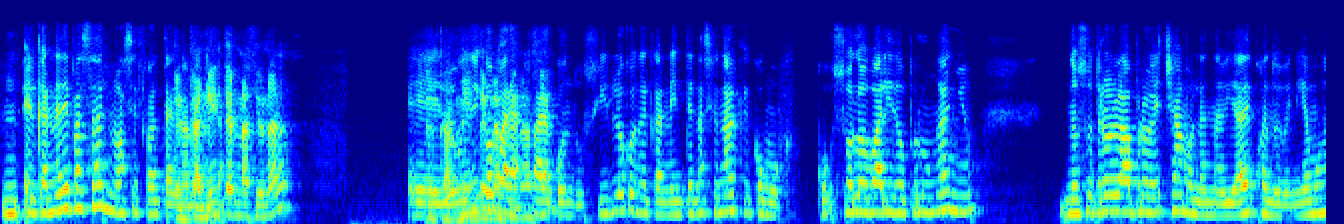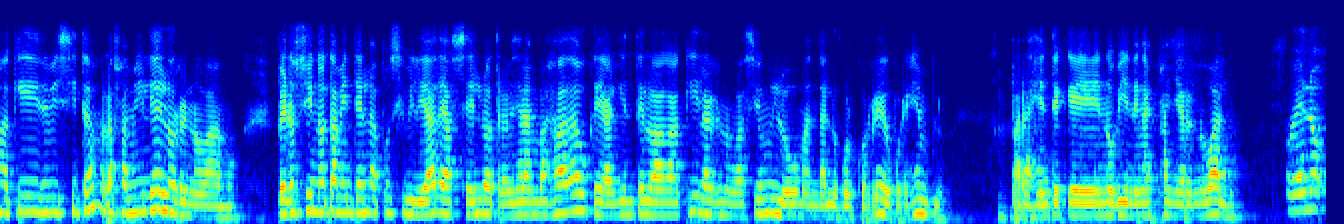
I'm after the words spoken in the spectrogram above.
mm, el carnet de pasar no hace falta en ¿El carnet internacional? Eh, lo único para, para, conducirlo con el carnet internacional, que como solo válido por un año, nosotros lo aprovechamos las navidades cuando veníamos aquí de visita a la familia y lo renovamos. Pero si no, también tienes la posibilidad de hacerlo a través de la embajada o que alguien te lo haga aquí, la renovación, y luego mandarlo por correo, por ejemplo, para gente que no vienen a España a renovarlo. Bueno,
